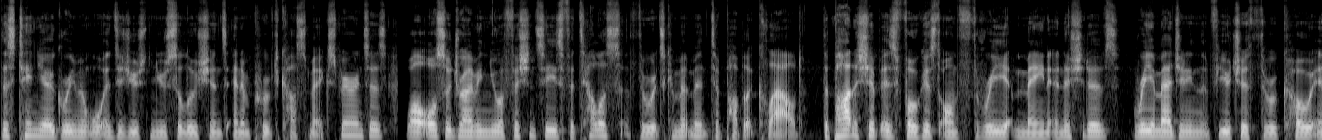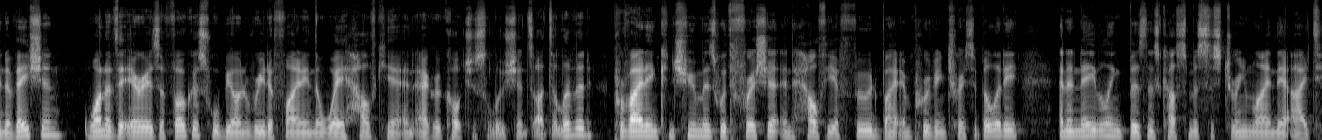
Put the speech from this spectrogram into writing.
This 10 year agreement will introduce new solutions and improved customer experiences, while also driving new efficiencies for TELUS through its commitment to public cloud. The partnership is focused on three main initiatives reimagining the future through co innovation. One of the areas of focus will be on redefining the way healthcare and agriculture solutions are delivered, providing consumers with fresher and healthier food by improving traceability, and enabling business customers to streamline their IT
